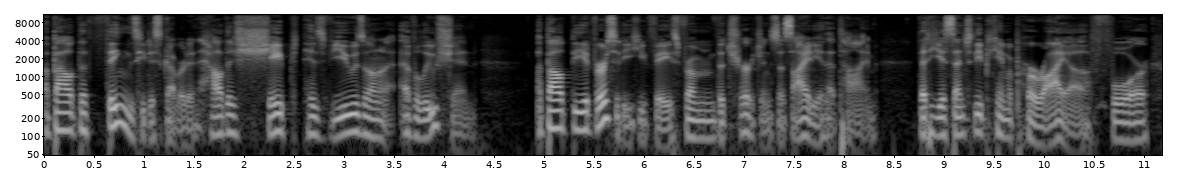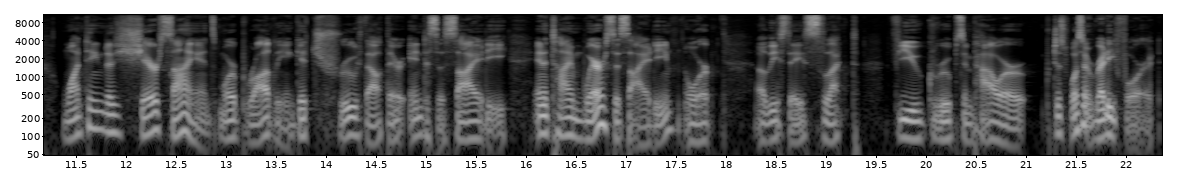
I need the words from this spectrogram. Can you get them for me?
about the things he discovered and how this shaped his views on evolution, about the adversity he faced from the church and society at that time, that he essentially became a pariah for wanting to share science more broadly and get truth out there into society in a time where society, or at least a select few groups in power, just wasn't ready for it.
